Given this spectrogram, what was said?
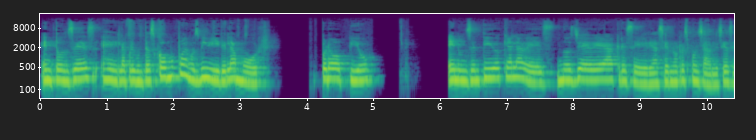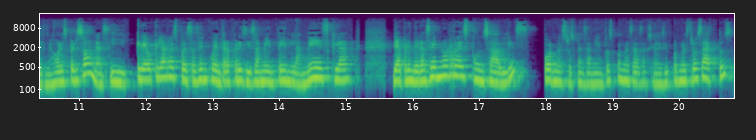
Entonces, eh, la pregunta es cómo podemos vivir el amor propio en un sentido que a la vez nos lleve a crecer, a hacernos responsables y a ser mejores personas. Y creo que la respuesta se encuentra precisamente en la mezcla de aprender a hacernos responsables por nuestros pensamientos, por nuestras acciones y por nuestros actos,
